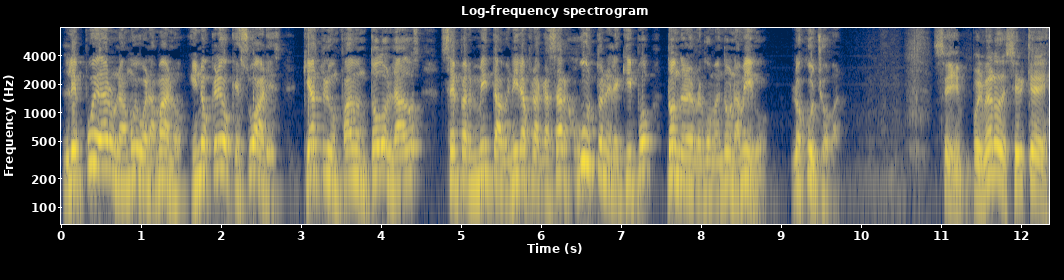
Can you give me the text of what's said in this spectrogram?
le puede dar una muy buena mano. Y no creo que Suárez, que ha triunfado en todos lados, se permita venir a fracasar justo en el equipo donde le recomendó un amigo. Lo escucho, Omar. Sí, primero decir que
